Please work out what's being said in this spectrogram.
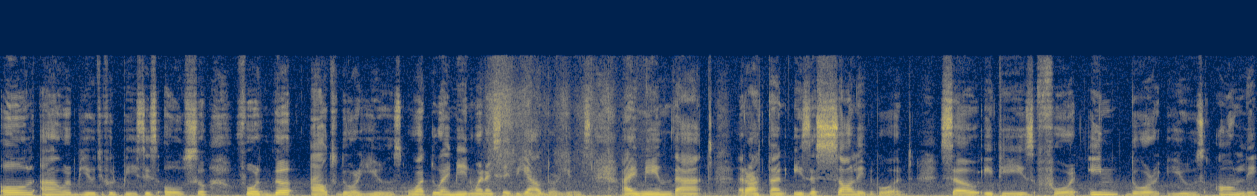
all our beautiful pieces also for the outdoor use. What do I mean when I say the outdoor use? I mean that rattan is a solid wood, so it is for indoor use only.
